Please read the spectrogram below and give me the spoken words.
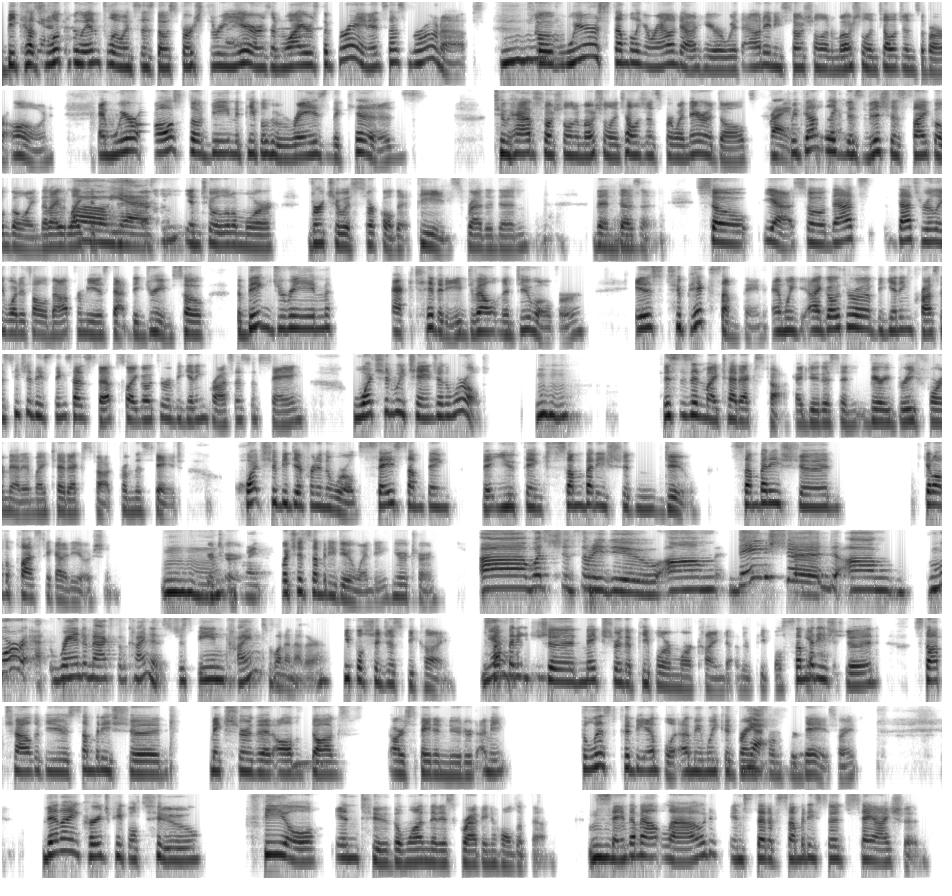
Because yeah. look who influences those first three years and wires the brain. It's us grown-ups. Mm-hmm. So if mm-hmm. we're stumbling around out here without any social and emotional intelligence of our own, and we're also being the people who raise the kids to have social and emotional intelligence for when they're adults. Right. We've got like this vicious cycle going that I would like oh, to yes. into a little more virtuous circle that feeds rather than than doesn't. So yeah, so that's that's really what it's all about for me is that big dream. So the big dream activity, development do-over, is to pick something. And we I go through a beginning process. Each of these things has steps. So I go through a beginning process of saying, what should we change in the world? Mm-hmm. This is in my TEDx talk. I do this in very brief format in my TEDx talk from the stage. What should be different in the world? Say something that you think somebody shouldn't do. Somebody should get all the plastic out of the ocean. Mm-hmm. Your turn. Right. What should somebody do, Wendy? Your turn. Uh, what should somebody do? Um, they should um more random acts of kindness, just being kind to one another. People should just be kind. Yeah. Somebody should make sure that people are more kind to other people. Somebody yeah. should stop child abuse. Somebody should make sure that all the dogs are spayed and neutered. I mean, the list could be implement. I mean, we could brainstorm yeah. for days, right? Then I encourage people to feel into the one that is grabbing hold of them. Mm-hmm. Say them out loud instead of somebody should say I should.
